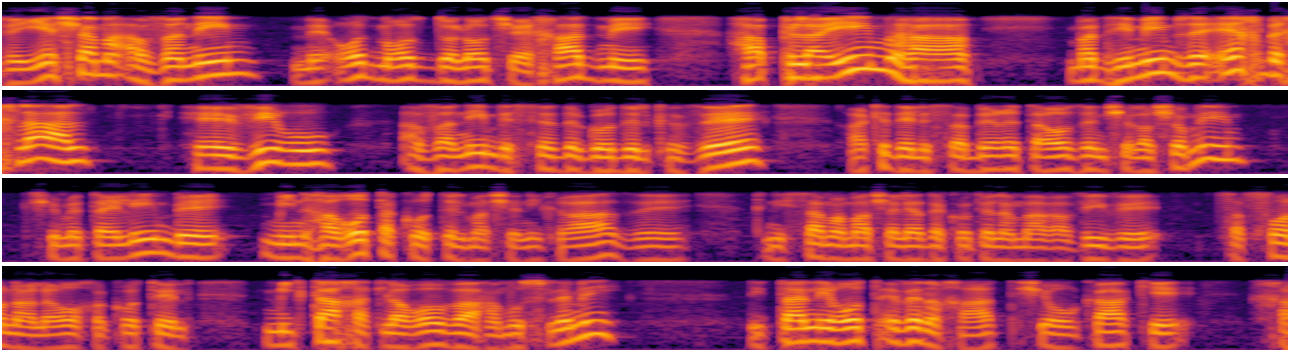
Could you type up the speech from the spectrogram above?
ויש שם אבנים מאוד מאוד גדולות, שאחד מהפלאים המדהימים זה איך בכלל העבירו אבנים בסדר גודל כזה, רק כדי לסבר את האוזן של השומעים, כשמטיילים במנהרות הכותל, מה שנקרא, זה כניסה ממש על יד הכותל המערבי צפונה לאורך הכותל, מתחת לרובע המוסלמי, ניתן לראות אבן אחת שאורכה כ-15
